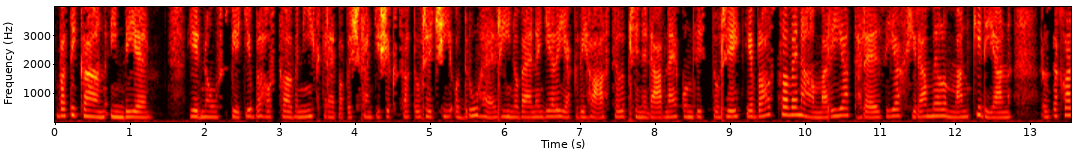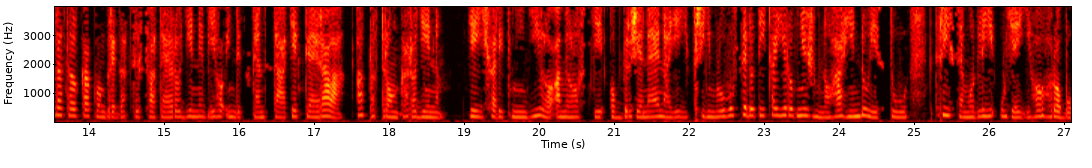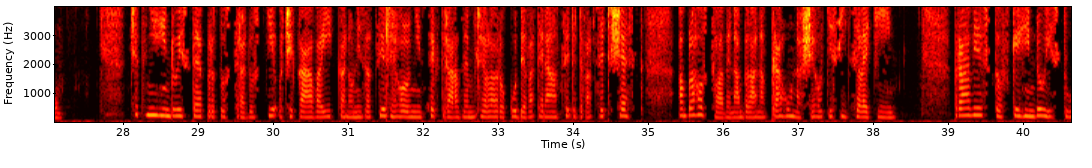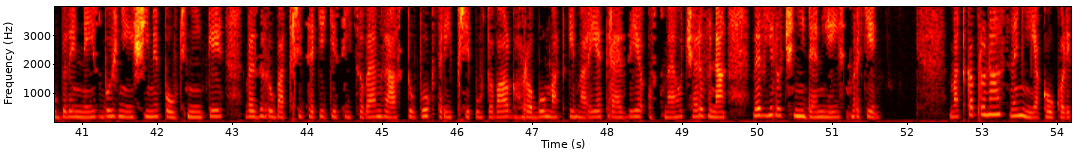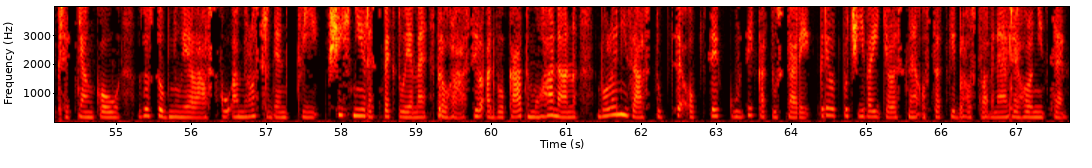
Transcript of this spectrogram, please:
Vatikán, Indie. Jednou z pěti blahoslavných, které papež František svatořečí o druhé říjnové neděli, jak vyhlásil při nedávné konzistoři, je blahoslavená Maria Theresia Chiramil Mankidian, zakladatelka kongregace svaté rodiny v jeho indickém státě Kerala a patronka rodin. Její charitní dílo a milosti obdržené na její přímluvu se dotýkají rovněž mnoha hinduistů, kteří se modlí u jejího hrobu. Četní hinduisté proto s radostí očekávají kanonizaci řeholnice, která zemřela roku 1926 a blahoslavena byla na Prahu našeho tisíciletí. Právě stovky hinduistů byly nejzbožnějšími poutníky ve zhruba 30 tisícovém zástupu, který připutoval k hrobu matky Marie Trézie 8. června ve výroční den její smrti. Matka pro nás není jakoukoliv křesťankou, zosobňuje lásku a milosrdenství. Všichni respektujeme, prohlásil advokát Mohanan, volený zástupce obce Kuzi Katusary, kde odpočívají tělesné ostatky blahoslavené řeholnice.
